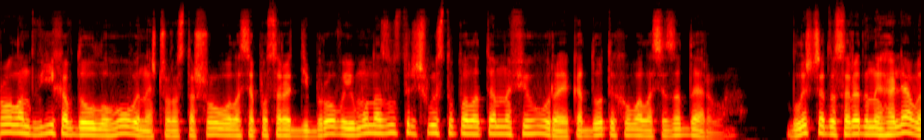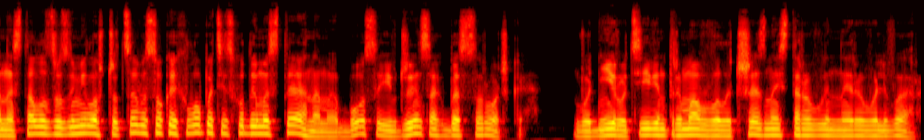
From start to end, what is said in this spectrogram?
Роланд в'їхав до улоговини, що розташовувалася посеред діброви, йому назустріч виступила темна фігура, яка доти ховалася за деревом. Ближче до середини галявини стало зрозуміло, що це високий хлопець із худими стегнами, босий і в джинсах без сорочки. В одній руці він тримав величезний старовинний револьвер.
